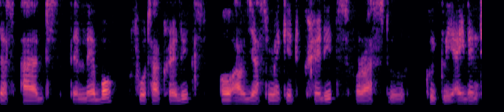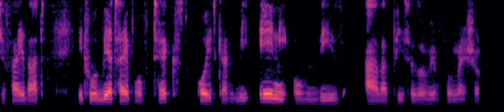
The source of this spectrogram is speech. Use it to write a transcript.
just add the label footer credits or I'll just make it credits for us to quickly identify that. It will be a type of text or it can be any of these other pieces of information.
